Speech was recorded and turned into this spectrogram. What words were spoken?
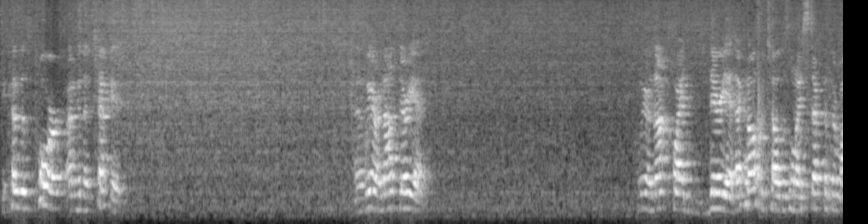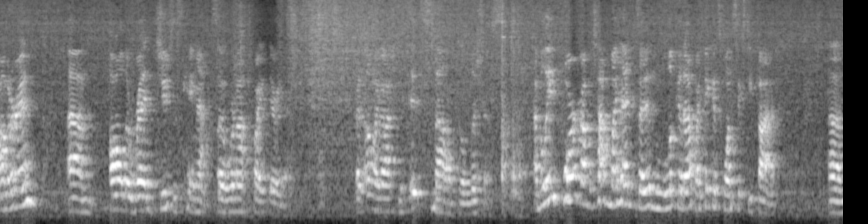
Because it's pork, I'm gonna check it. And we are not there yet. We are not quite there yet. I can also tell because when I stuck the thermometer in, um, all the red juices came out, so we're not quite there yet. But oh my gosh, it smells delicious. I believe pork off the top of my head, because I didn't look it up, I think it's 165. Um,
